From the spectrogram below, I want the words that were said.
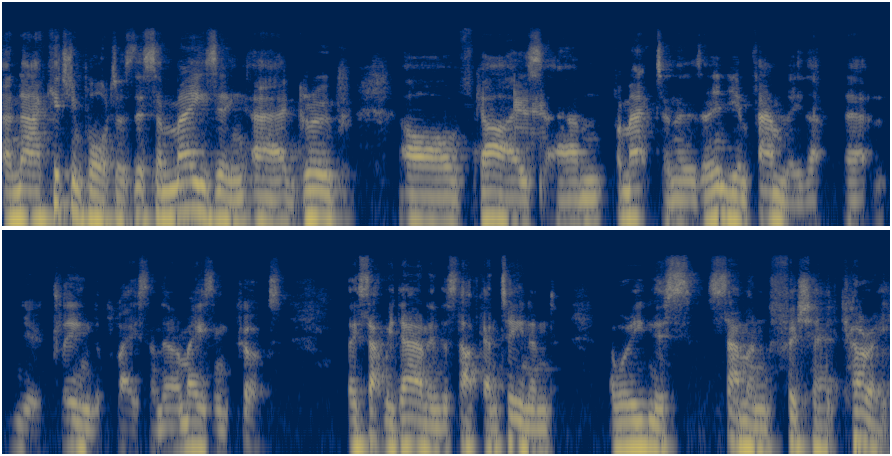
and our kitchen porters, this amazing uh, group of guys um, from Acton, there's an Indian family that uh, you know, cleaned the place, and they're amazing cooks. They sat me down in the staff canteen, and we're eating this salmon fish head curry,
